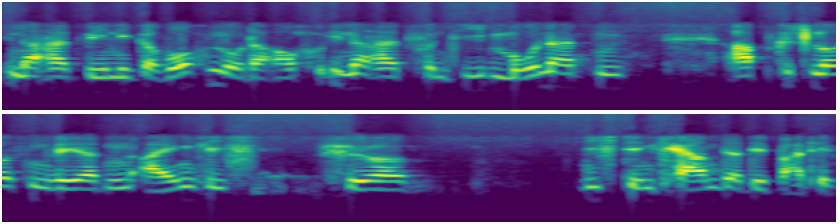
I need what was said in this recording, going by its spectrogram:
innerhalb weniger Wochen oder auch innerhalb von sieben Monaten abgeschlossen werden, eigentlich für nicht den Kern der Debatte.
